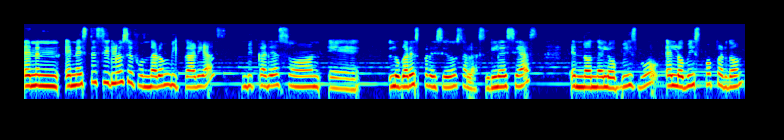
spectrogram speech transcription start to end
En, este siglo se fundaron vicarias. Vicarias son eh, lugares parecidos a las iglesias, en donde el obispo, el obispo, perdón,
